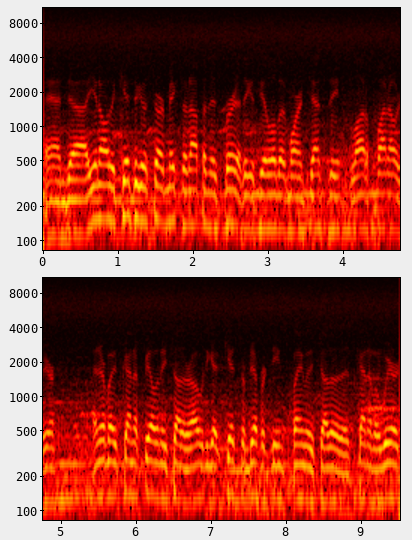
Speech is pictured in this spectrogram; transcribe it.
And, uh, you know, the kids are going to start mixing up in this spirit. I think it's going to get a little bit more intensity. A lot of fun out here. And everybody's kind of feeling each other out. You get kids from different teams playing with each other. It's kind of a weird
